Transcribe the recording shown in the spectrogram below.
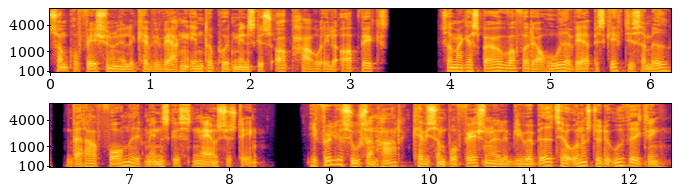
Som professionelle kan vi hverken ændre på et menneskes ophav eller opvækst, så man kan spørge, hvorfor det overhovedet er værd at beskæftige sig med, hvad der har formet et menneskes nervesystem. Ifølge Susan Hart kan vi som professionelle blive bedre til at understøtte udvikling,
